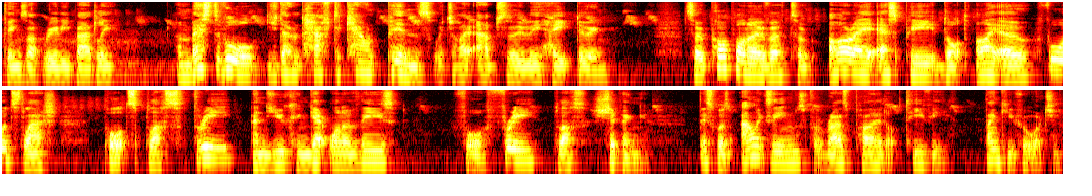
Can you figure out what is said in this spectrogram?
things up really badly. And best of all, you don't have to count pins, which I absolutely hate doing. So pop on over to rasp.io forward slash ports plus 3 and you can get one of these for free plus shipping. This was Alex Eames for RasPi.TV. Thank you for watching.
